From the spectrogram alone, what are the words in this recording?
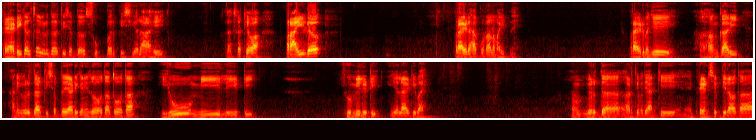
रॅडिकलचा विरुद्धार्थी शब्द सुपरफिशियल आहे. लक्षात ठेवा प्राईड प्राईड हा कोणाला माहीत नाही. प्राईड म्हणजे अहंकारी आणि विरुद्धार्थी शब्द या ठिकाणी जो होता तो होता humility humility L I T बाय विरुद्ध अर्थीमध्ये आणखी फ्रेंडशिप दिला होता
